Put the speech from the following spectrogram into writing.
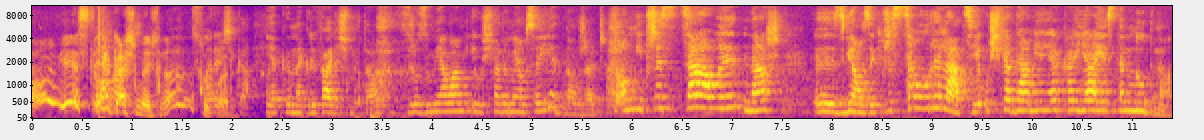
O, jest jakaś myśl, no super. Maryśka, jak nagrywaliśmy to, zrozumiałam i uświadomiłam sobie jedną rzecz. To on mi przez cały nasz y, związek, przez całą relację uświadamia, jaka ja jestem nudna.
